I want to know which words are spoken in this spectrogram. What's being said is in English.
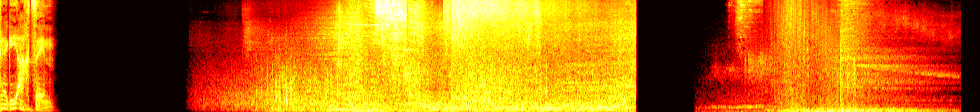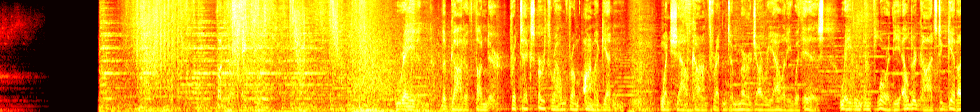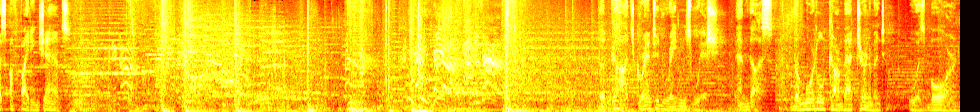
PEGI 18. Raven. The god of thunder, protects Earthrealm from Armageddon. When Shao Kahn threatened to merge our reality with his, Raiden implored the Elder Gods to give us a fighting chance. The gods granted Raiden's wish, and thus, the Mortal Kombat Tournament was born.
